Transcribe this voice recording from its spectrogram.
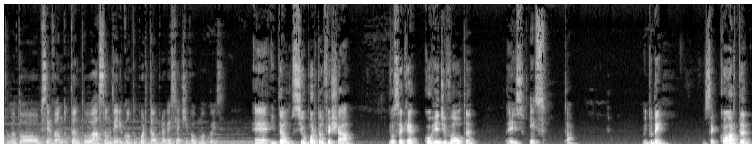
Então eu tô observando tanto a ação dele quanto o portão pra ver se ativa alguma coisa. É, então, se o portão fechar, você quer correr de volta. É isso? Isso. Tá. Muito bem. Você corta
